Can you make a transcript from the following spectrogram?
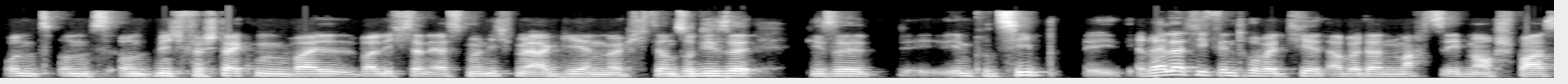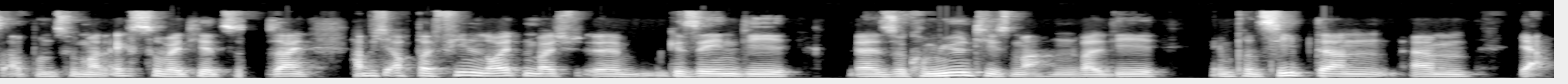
und, und, und mich verstecken, weil, weil ich dann erstmal nicht mehr agieren möchte. Und so diese, diese im Prinzip relativ introvertiert, aber dann macht es eben auch Spaß, ab und zu mal extrovertiert zu sein. Habe ich auch bei vielen Leuten äh, gesehen, die äh, so Communities machen, weil die im Prinzip dann, ähm, ja,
